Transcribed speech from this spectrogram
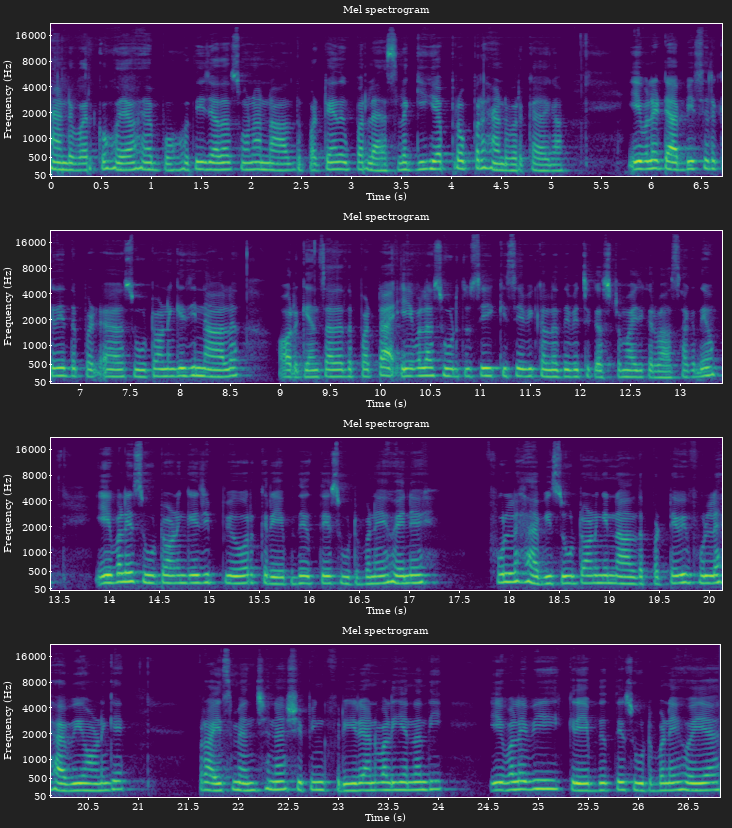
ਹੈਂਡ ਵਰਕ ਹੋਇਆ ਹੋਇਆ, ਬਹੁਤ ਹੀ ਜ਼ਿਆਦਾ ਸੋਹਣਾ, ਨਾਲ ਦੁਪੱਟਿਆਂ ਦੇ ਉੱਪਰ ਲੈਸ ਲੱਗੀ ਹੋਈ ਹੈ ਪ੍ਰੋਪਰ ਹੈਂਡ ਵਰਕ ਆਏਗਾ ਇਹ ਵਾਲੇ ਟੈਬੀ ਸਿਲਕ ਦੇ ਦੁਪੱਟ- ਸੂਟ ਆਉਣਗੇ ਜੀ ਨਾਲ ਔਰਗੈਂਜ਼ਾ ਦਾ ਦੁਪੱਟਾ, ਇਹ ਵਾਲਾ ਸੂਟ ਤੁਸੀਂ ਕਿਸੇ ਵੀ ਕਲਰ ਦੇ ਵਿੱਚ ਕਸਟਮਾਈਜ਼ ਕਰਵਾ ਸਕਦੇ ਹੋ। ਇਹ ਵਾਲੇ ਸੂਟ ਆਉਣਗੇ ਜੀ ਪਿਓਰ ਕ੍ਰੇਪ ਦੇ ਉੱਤੇ ਸੂਟ ਬਣੇ ਹੋਏ ਨੇ ਫੁੱਲ ਹੈਵੀ ਸੂਟ ਆਉਣਗੇ, ਨਾਲ ਦੁਪੱਟੇ ਵੀ ਫੁੱਲ ਹੈਵੀ ਆਉਣਗੇ। ਪ੍ਰਾਈਸ ਮੈਂਸ਼ਨ ਹੈ ਸ਼ਿਪਿੰਗ ਫ੍ਰੀ ਰਹਿਣ ਵਾਲੀ ਇਹਨਾਂ ਦੀ। ਇਹ ਵਾਲੇ ਵੀ ਕਰੇਪ ਦੇ ਉੱਤੇ ਸੂਟ ਬਣੇ ਹੋਏ ਆ,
